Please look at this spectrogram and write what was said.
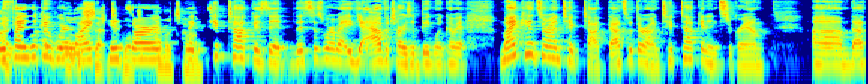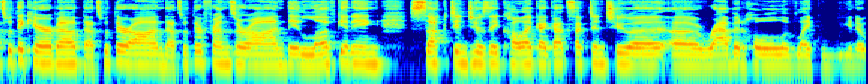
If I, I look at where my kids are, Avatar. like TikTok is it. This is where my yeah, Avatar is a big one coming. My kids are on TikTok. That's what they're on TikTok and Instagram. Um, that's what they care about. That's what they're on. That's what their friends are on. They love getting sucked into, as they call, like I got sucked into a, a rabbit hole of like, you know,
